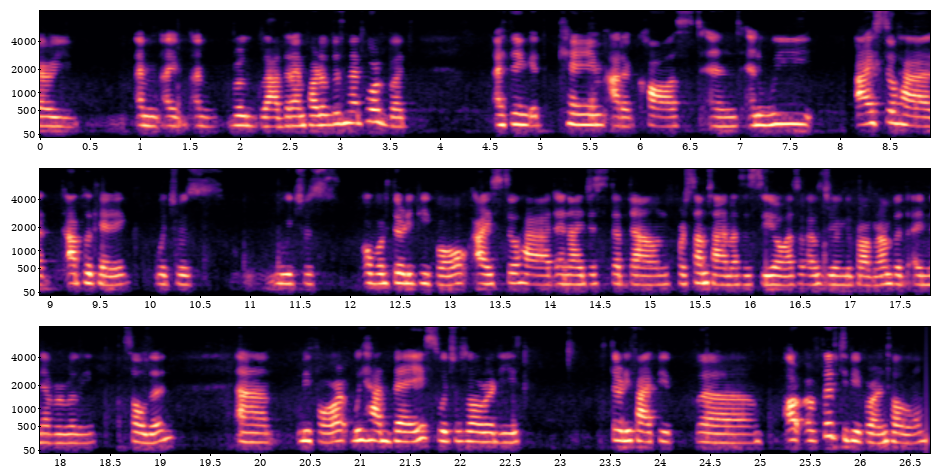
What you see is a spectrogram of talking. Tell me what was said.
very I'm I, I'm really glad that I'm part of this network but I think it came at a cost. And and we I still had Applicake, which was which was over 30 people. I still had, and I just stepped down for some time as a CEO as I was doing the program, but I never really sold it. Um, before we had Base, which was already 35 people uh, or, or 50 people in total.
